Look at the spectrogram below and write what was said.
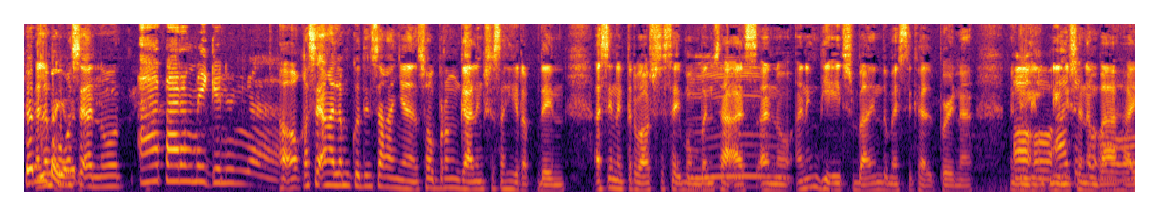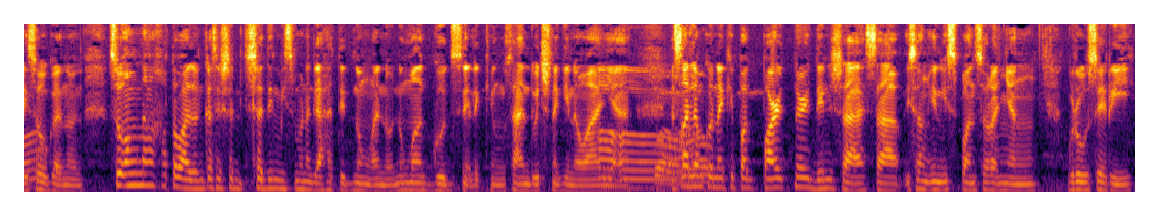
Ganun alam ba ko yun? kasi ano, Ah, parang may ganun nga. Oo, kasi ang alam ko din sa kanya, sobrang galing siya sa hirap din. As in, nagtrabaho siya sa ibang bansa as, ano, anong DH ba? Yung domestic helper na Oo, naglilinis ah, siya ng bahay. So, ganun. So, ang nakakatawa doon kasi siya, siya din mismo naghahatid nung, ano, nung mga goods niya, like yung sandwich na ginawa niya. Oo. Tapos alam ko, nakipag-partner din siya sa isang ini-sponsoran niyang grocery.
